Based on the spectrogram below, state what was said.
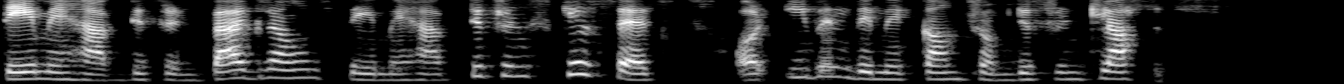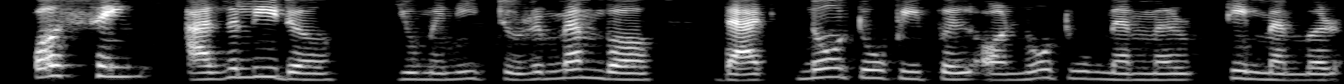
They may have different backgrounds, they may have different skill sets, or even they may come from different classes. First thing, as a leader, you may need to remember that no two people or no two member, team member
